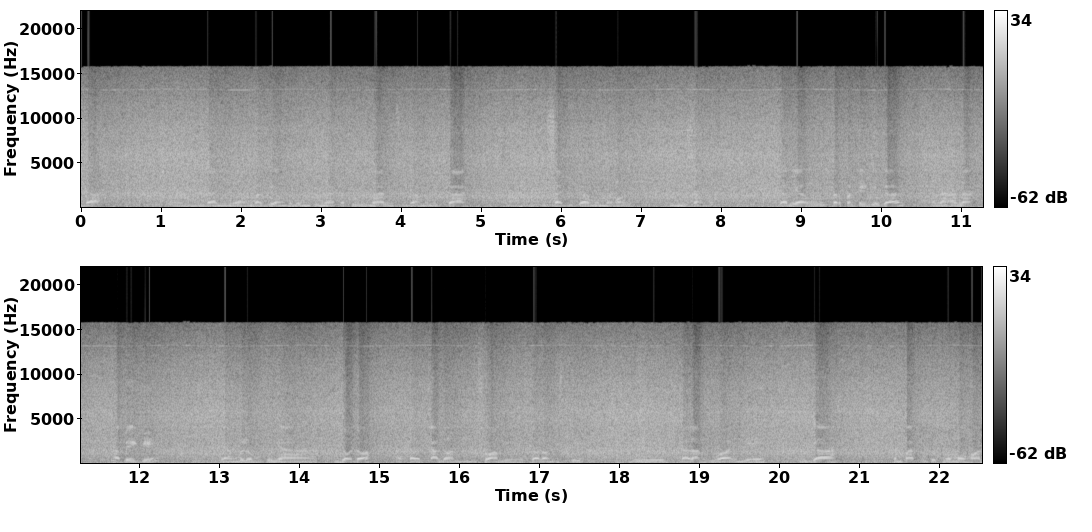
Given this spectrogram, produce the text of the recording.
tidak. Dan yang bagi yang belum punya keturunan sudah menikah bisa juga memohon di sana. Dan yang terpenting juga anak-anak ABG yang belum punya jodoh atau calon suami calon istri di dalam gua ini juga tempat untuk memohon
